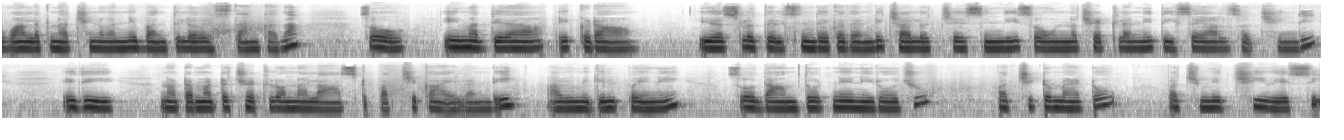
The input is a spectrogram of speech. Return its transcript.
వాళ్ళకి నచ్చినవన్నీ బంతిలో వేస్తాం కదా. సో ఈ మధ్య ఇక్కడ యుఎస్లో తెలిసిందే కదండి చలి వచ్చేసింది సో ఉన్న చెట్లన్నీ తీసేయాల్సి వచ్చింది ఇది నా టమాటో చెట్లు ఉన్న లాస్ట్ పచ్చికాయలండి అవి మిగిలిపోయినాయి. సో దాంతో నేను ఈరోజు పచ్చి టొమాటో పచ్చిమిర్చి వేసి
